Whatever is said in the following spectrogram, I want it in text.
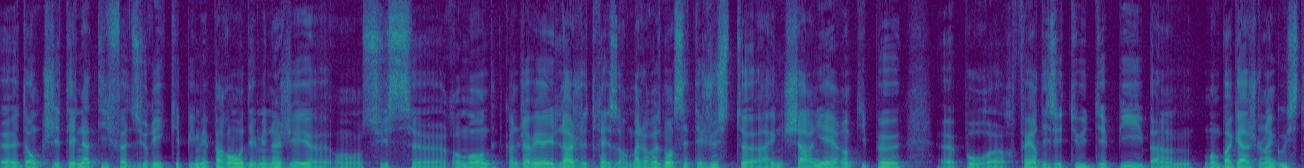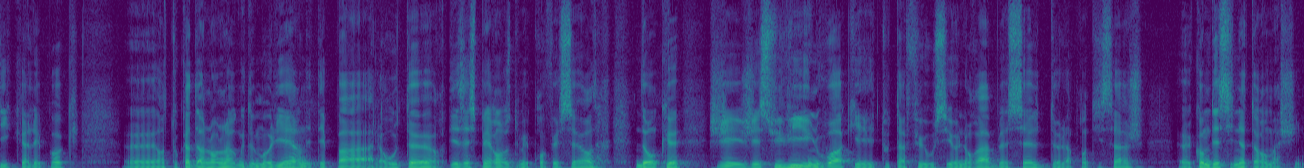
Euh, donc, j'étais natif à Zurich et puis mes parents ont déménagé euh, en Suisse euh, romande quand j'avais l'âge de 13 ans. Malheureusement, c'était juste euh, à une charnière un petit peu euh, pour faire des études et puis ben, mon bagage linguistique à l'époque euh, en tout cas dans la langue de Molière, n'était pas à la hauteur des espérances de mes professeurs. Donc euh, j'ai suivi une voie qui est tout à fait aussi honorable, celle de l'apprentissage euh, comme dessinateur en machine.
